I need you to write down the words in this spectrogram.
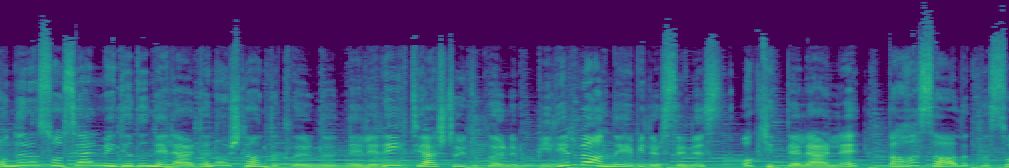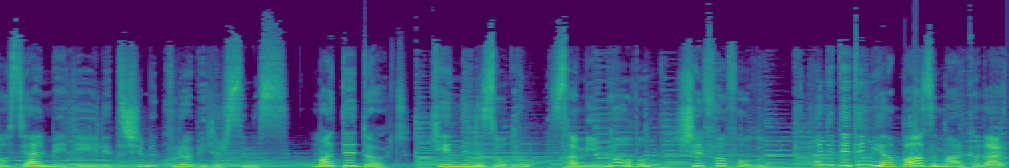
onların sosyal medyada nelerden hoşlandıklarını, nelere ihtiyaç duyduklarını bilir ve anlayabilirseniz, o kitlelerle daha sağlıklı sosyal medya iletişimi kurabilirsiniz. Madde 4. Kendiniz olun, samimi olun, şeffaf olun. Hani dedim ya bazı markalar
